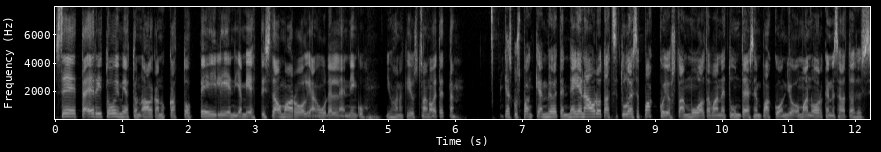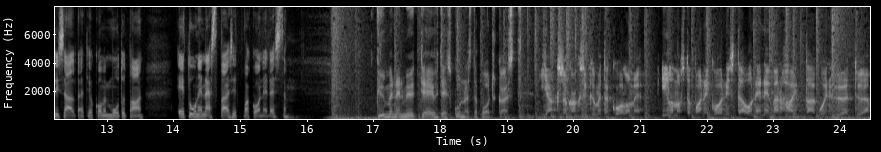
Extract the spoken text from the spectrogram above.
se, että eri toimijat on alkanut katsoa peiliin ja miettiä sitä omaa rooliaan uudelleen, niin kuin Juhanakin just sanoit, että keskuspankkeja myöten, ne ei enää odota, että se tulee se pakko jostain muualta, vaan ne tuntee sen pakon jo oman organisaationsa sisältä, että joko me muututaan etunenässä tai sitten pakon edessä. Kymmenen myyttiä yhteiskunnasta podcast. Jakso 23. Ilmastopanikoinnista on enemmän haittaa kuin hyötyä.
